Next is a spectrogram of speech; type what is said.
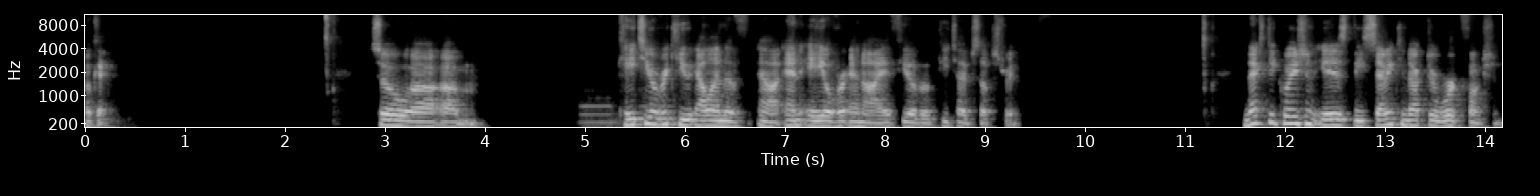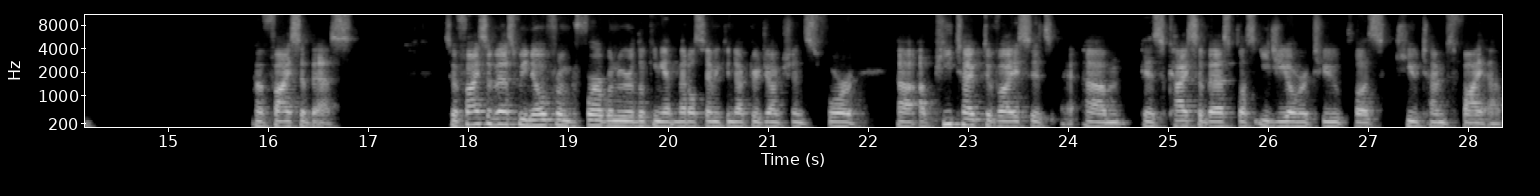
Okay. So uh, um, KT over Q ln of uh, NA over NI if you have a p-type substrate. Next equation is the semiconductor work function of phi sub s. So phi sub s we know from before when we were looking at metal semiconductor junctions for uh, a p-type device it's um, is chi sub s plus eg over 2 plus q times phi f.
